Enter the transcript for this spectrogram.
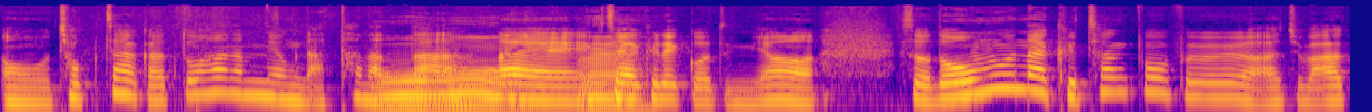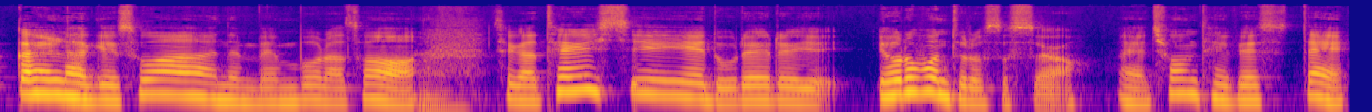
어, 적자가 또 한 명 나타났다. 오, 네, 네, 제가 그랬거든요. 그래서 너무나 그 창법을 아주 맛깔나게 소화하는 멤버라서 네. 제가 태일 씨의 노래를 여러 번 들었었어요. 네, 처음 데뷔했을 때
